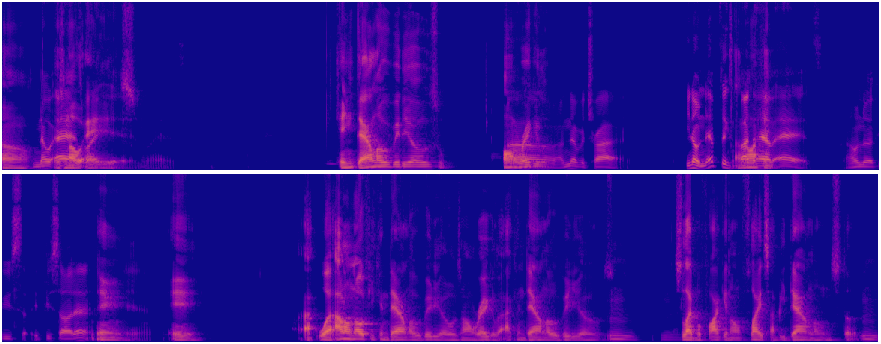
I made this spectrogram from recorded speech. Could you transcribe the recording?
Um, No ads. no right? Yeah, ads. no ads. Can you download videos on regular? Uh, I never tried. You know, Netflix know about I to have ads. I don't know if you if you saw that. Yeah, Yeah. yeah. I, well, I don't know if you can download videos on regular. I can download videos. Mm, mm, So like before I get on flights, I be downloading stuff. mhm.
